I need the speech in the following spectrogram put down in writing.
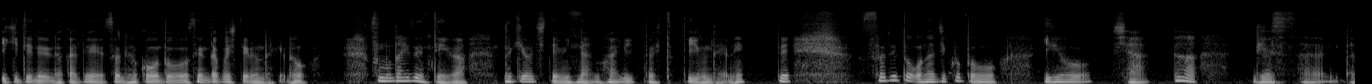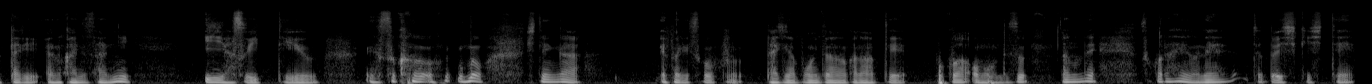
生きてる中で、それの行動を選択してるんだけど、その大前提が抜け落ちてみんな周りの人って言うんだよね。で、それと同じことを医療者が利用者さんだったり、あの患者さんに言いやすいっていう そこの視点がやっぱりすごく大事なポイントなのかなって僕は思うんです。なのでそこら辺をねちょっと意識して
